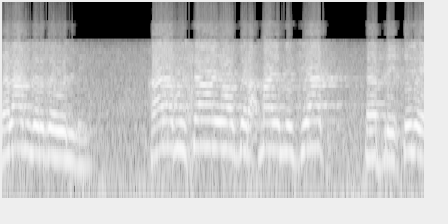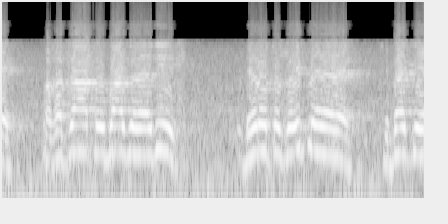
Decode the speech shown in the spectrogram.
سلام ګرځول دي قال ابو سامي وعبد الرحمن بن زياد تفريقي له فغزات بعض الحديث ډیرو ته ضعیف لري چې باقي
